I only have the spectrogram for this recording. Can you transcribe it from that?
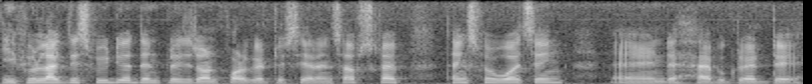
if you like this video then please don't forget to share and subscribe. Thanks for watching and have a great day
